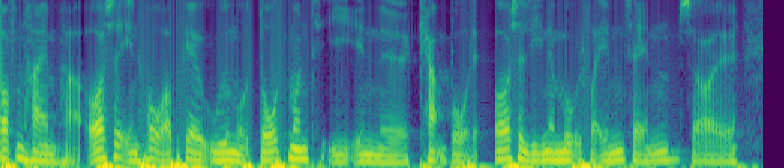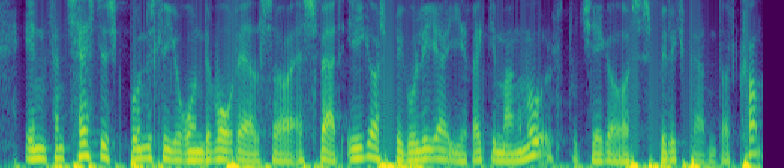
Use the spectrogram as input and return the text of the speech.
Hoffenheim har også en hård opgave ude mod Dortmund i en øh, kamp, hvor det også ligner mål fra ende til anden. Så øh, en fantastisk Bundesliga-runde, hvor det altså er svært ikke at spekulere i rigtig mange mål. Du tjekker også spileksperten.com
